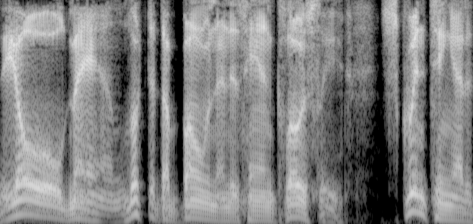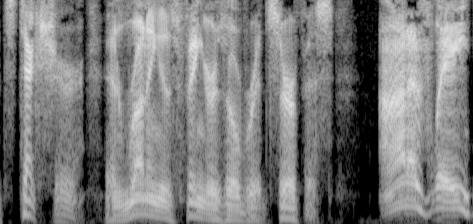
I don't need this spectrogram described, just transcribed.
The old man looked at the bone in his hand closely, squinting at its texture and running his fingers over its surface. Honestly,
